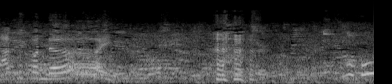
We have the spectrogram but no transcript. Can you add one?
รักทุกคนเลย วู้ฮู้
